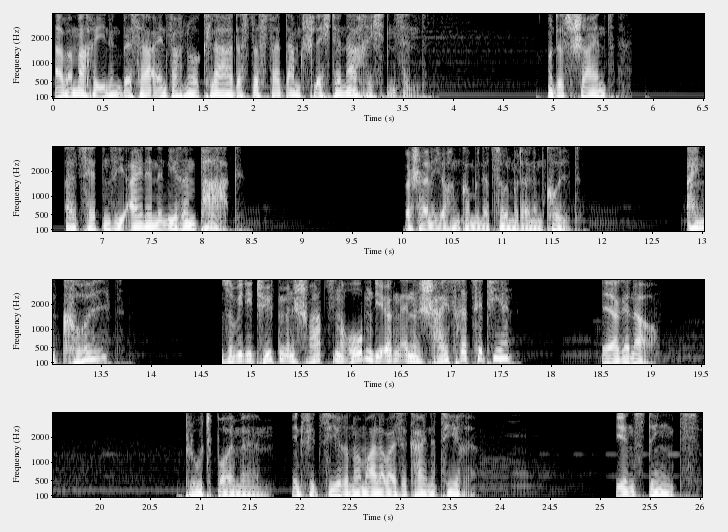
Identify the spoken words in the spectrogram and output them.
Aber mache Ihnen besser einfach nur klar, dass das verdammt schlechte Nachrichten sind. Und es scheint, als hätten Sie einen in Ihrem Park. Wahrscheinlich auch in Kombination mit einem Kult. Ein Kult? So wie die Typen in schwarzen Roben, die irgendeinen Scheiß rezitieren? Ja, genau. Blutbäume infizieren normalerweise keine Tiere. Ihr Instinkt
